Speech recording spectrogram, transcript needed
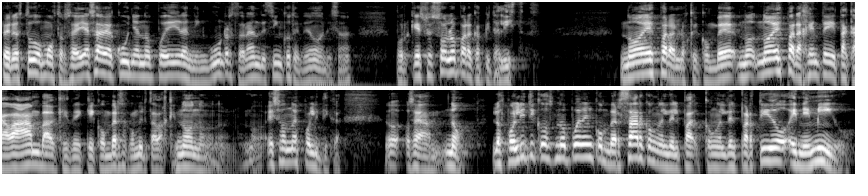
Pero estuvo monstruo. O sea, ya sabe, Acuña no puede ir a ningún restaurante de cinco tenedores. ¿ah? Porque eso es solo para capitalistas. No es para los que no, no, es para gente de Tacabamba que, que conversa con Mirta Vázquez. No, no, no, no. Eso no es política. o sea, no. Los políticos no pueden conversar con el con el del partido enemigo.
